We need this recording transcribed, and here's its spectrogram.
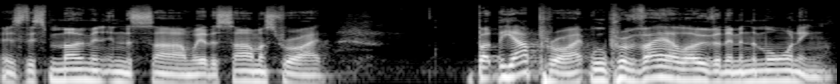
There's this moment in the psalm where the psalmist writes, But the upright will prevail over them in the morning.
